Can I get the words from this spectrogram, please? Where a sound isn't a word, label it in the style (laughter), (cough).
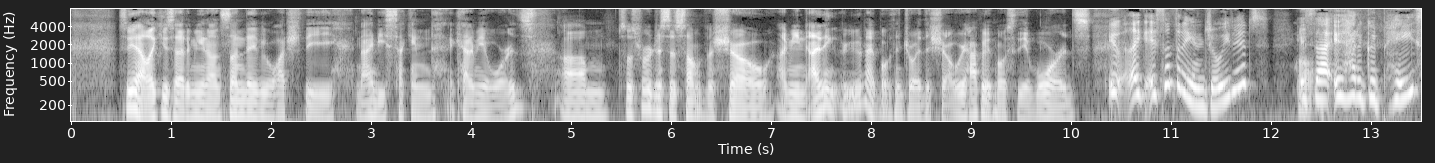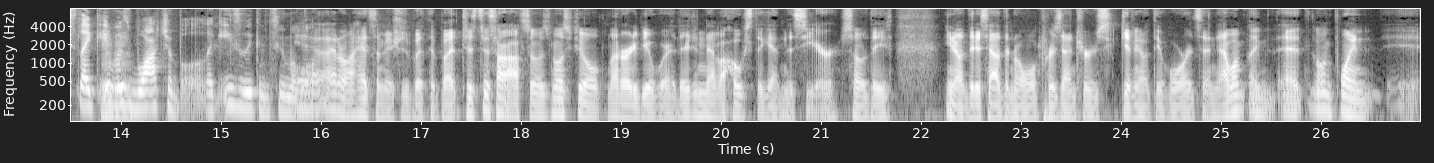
so yeah, like you said, I mean, on Sunday we watched the 92nd Academy Awards. Um, so it's sort of just a sum of the show. I mean, I think you and I both enjoyed the show. We were happy with most of the awards. it, like it's not that I enjoyed it. It's Oh. that it had a good pace. Like it was watchable, like easily consumable. Yeah, I don't know. I had some issues with it, but just to start off, so as most people might already be aware, they didn't have a host again this year. So they, you know, they just had the normal presenters giving out the awards. And at one at one point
